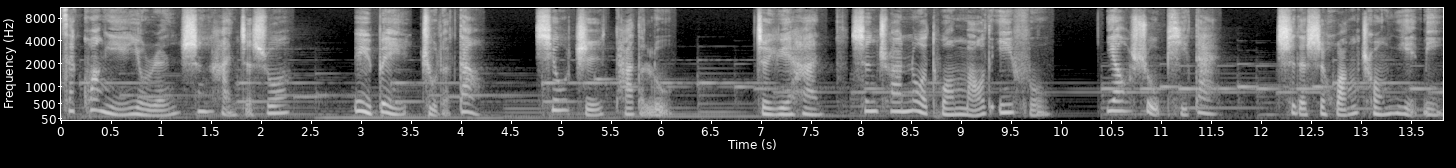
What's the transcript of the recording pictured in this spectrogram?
在旷野有人声喊着说：‘预备主的道，修直他的路。’”这约翰身穿骆驼毛的衣服，腰束皮带，吃的是蝗虫野蜜。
